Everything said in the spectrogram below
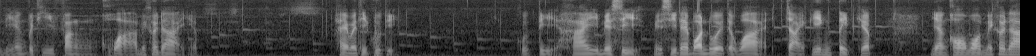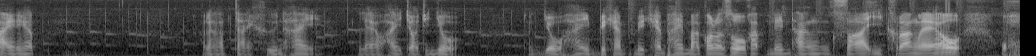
เลี้ยงไปที่ฝั่งขวาไม่ค่อยได้ครับ ให้มาที่กูติ กูติให้เมซี่ เมซี่ได้บอลด้วยแต่ว่าจ่ายก็ยังติดครับ ยังครองบอลไม่ค่อยได้นะครับเอาละครับจ่ายคืนให้แล้วให้จอร์จินโยจอร์จินโยให้เบคแฮมเบคแฮมให้มากอลาโซครับ เล่นทางซ้ายอีกครั้งแล้ว โอ้โห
